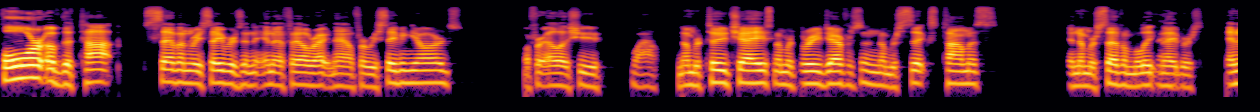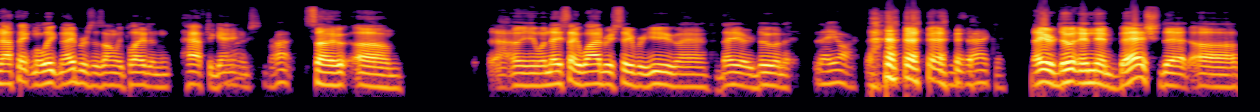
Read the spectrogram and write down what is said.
Four of the top seven receivers in the NFL right now for receiving yards are for LSU. Wow. Number two, Chase. Number three, Jefferson. Number six, Thomas. And number seven, Malik Nabers. And I think Malik Nabers has only played in half the games. Right. So, um, I mean, when they say wide receiver, you man, they are doing it. They are. exactly. They are doing, and then Besh that uh,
